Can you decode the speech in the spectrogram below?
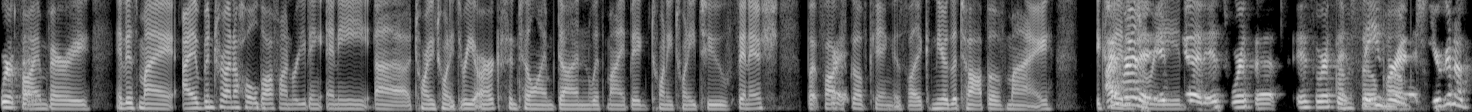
we're excited. I'm very. It is my. I've been trying to hold off on reading any uh, 2023 arcs until I'm done with my big 2022 finish. But Right. Foxglove King is like near the top of my I excited read to it. read. It's good. It's worth it. It's worth it. I'm so Savor it. pumped. You're gonna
